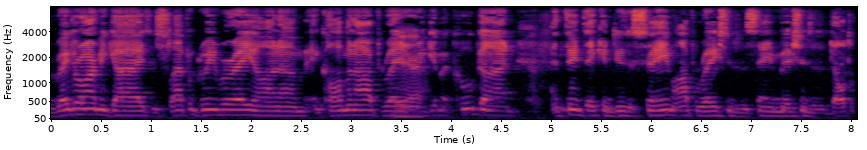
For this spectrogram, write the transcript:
regular army guys and slap a green beret on them and call them an operator yeah. and give them a cool gun and think they can do the same operations and the same missions as a Delta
